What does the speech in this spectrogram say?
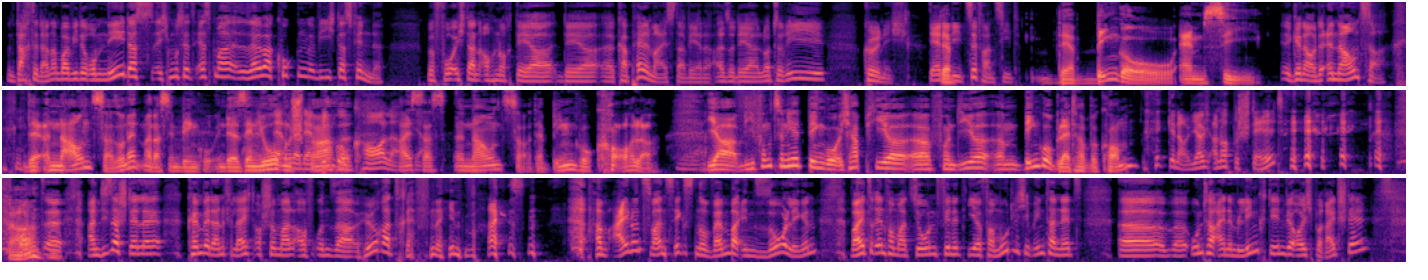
Und dachte dann aber wiederum, nee, das, ich muss jetzt erstmal selber gucken, wie ich das finde. Bevor ich dann auch noch der, der äh, Kapellmeister werde, also der Lotteriekönig, der, der, der die Ziffern zieht. Der Bingo-MC. Genau, der Announcer. Der Announcer, so nennt man das im Bingo. In der Seniorensprache der, der Bingo Caller, heißt ja. das Announcer, der Bingo Caller. Ja. ja, wie funktioniert Bingo? Ich habe hier äh, von dir ähm, Bingo-Blätter bekommen. genau, die habe ich auch noch bestellt. ja. Und äh, an dieser Stelle können wir dann vielleicht auch schon mal auf unser Hörertreffen hinweisen am 21. November in Solingen. Weitere Informationen findet ihr vermutlich im Internet äh, unter einem Link, den wir euch bereitstellen.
